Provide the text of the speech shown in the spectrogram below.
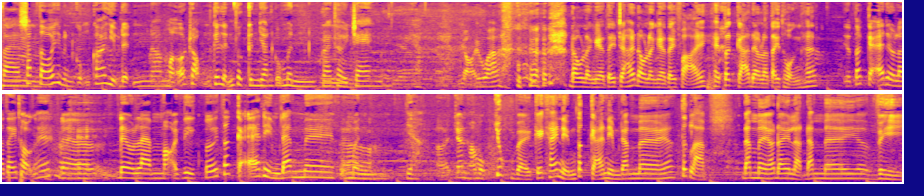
và sắp tới thì mình cũng có dự định uh, mở rộng cái lĩnh vực kinh doanh của mình ra thời trang yeah. Dạ. giỏi quá đâu là nghề tay trái đâu là nghề tay phải hay tất cả đều là tay thuận hết Dạ, tất cả đều là tay thuận hết okay. đều làm mọi việc với tất cả niềm đam mê của à. mình dạ. À, cho anh hỏi một chút về cái khái niệm tất cả niềm đam mê á. Tức là đam mê ở đây là đam mê vì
